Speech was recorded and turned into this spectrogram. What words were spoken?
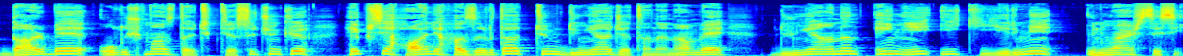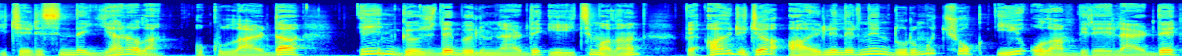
darbe oluşmazdı açıkçası. Çünkü hepsi hali hazırda tüm dünyaca tanınan ve dünyanın en iyi ilk 20 üniversitesi içerisinde yer alan okullarda en gözde bölümlerde eğitim alan ve ayrıca ailelerinin durumu çok iyi olan bireylerdi.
